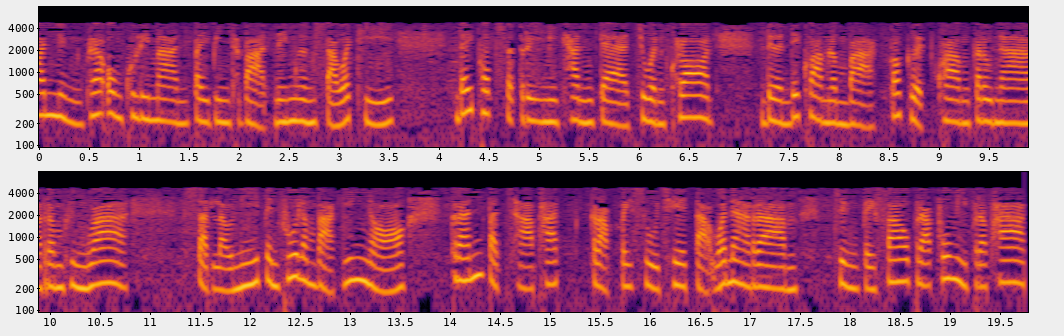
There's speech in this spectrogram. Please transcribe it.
วันหนึ่ง พระองคุลิมานไปบินทบาทในเมืองสาวัตถี ได้พบสตรีมีคันแก่จวนคลอด เดินได้ความลำบากก็เกิดความกรุณารำพึงว่า สัตว์เหล่านี้เป็นผู้ลำบากยิ่งหนอ ครั้นปัจฉาพัดกลับไปสู่เชตวนาราม จึงไปเฝ้าพระผู้มีพระภาค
